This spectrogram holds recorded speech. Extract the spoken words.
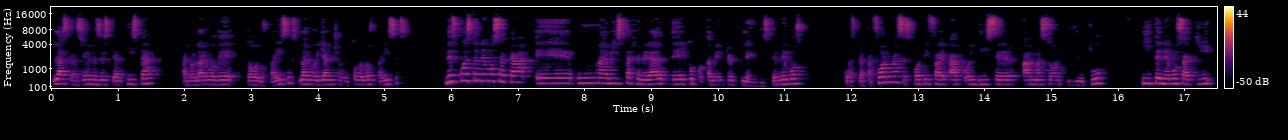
las canciones de este artista a lo largo de todos los países, largo y ancho de todos los países. Después tenemos acá eh, una vista general del comportamiento en playlist. Tenemos las plataformas Spotify, Apple, Deezer, Amazon y YouTube. Y tenemos aquí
